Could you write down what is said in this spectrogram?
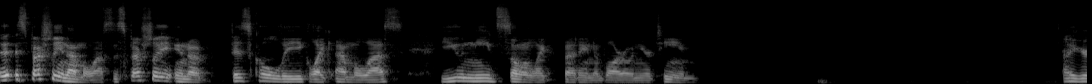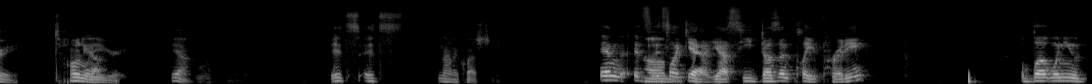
especially in MLS, especially in a physical league like MLS, you need someone like Fede Navarro in your team. I agree, totally Yeah. agree. Yeah, it's it's not a question. And it's Um, it's like yeah, yes, he doesn't play pretty, but when you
